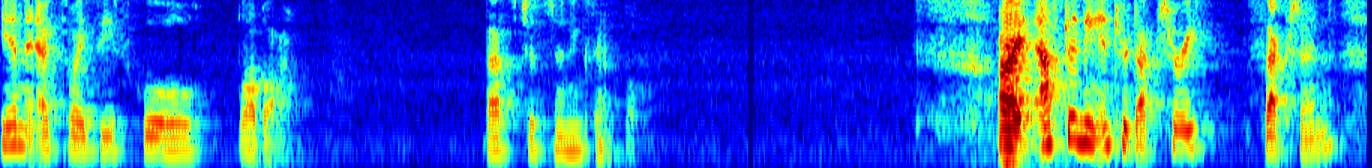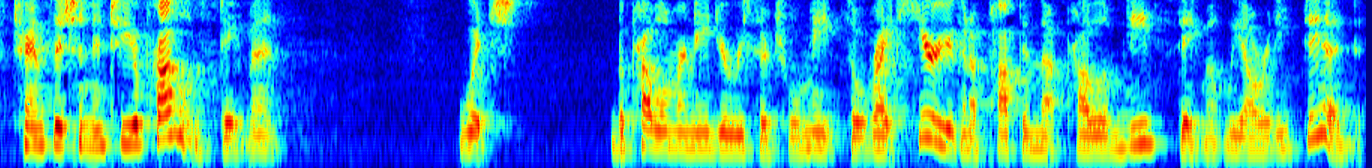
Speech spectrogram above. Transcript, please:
in XYZ school, blah, blah. That's just an example. All right, after the introductory section, transition into your problem statement, which the problem or need your research will meet. So right here, you're going to pop in that problem need statement we already did.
